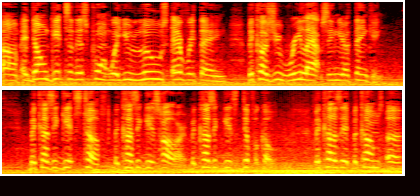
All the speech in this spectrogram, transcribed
Um, and don't get to this point where you lose everything because you relapse in your thinking, because it gets tough, because it gets hard, because it gets difficult, because it becomes a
